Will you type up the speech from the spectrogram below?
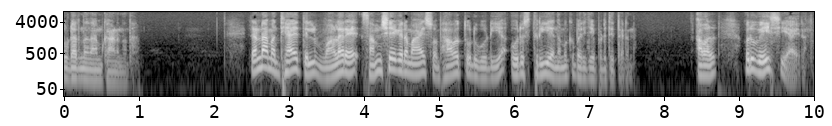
തുടർന്ന് നാം കാണുന്നത്. രണ്ടാം അധ്യായത്തിൽ വളരെ സംശയകരമായ സ്വഭാവത്തോടു കൂടിയ ഒരു സ്ത്രീയെ നമുക്ക് പരിചയപ്പെടുത്തി തരുന്നു. അവൾ ഒരു വേശിയായിരുന്നു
